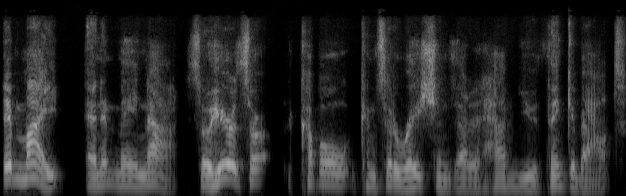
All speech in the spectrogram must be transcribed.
It might and it may not. So, here's a couple considerations that I'd have you think about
